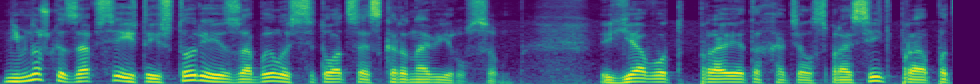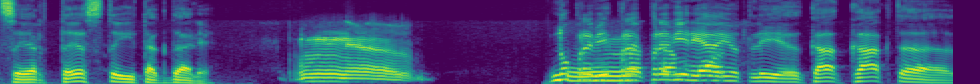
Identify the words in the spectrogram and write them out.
Немножко за всей этой историей забылась ситуация с коронавирусом. Я вот про это хотел спросить, про ПЦР-тесты и так далее. Э, ну, прове- про- проверяют ли как- как-то?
